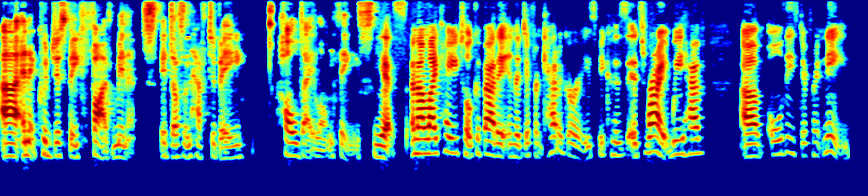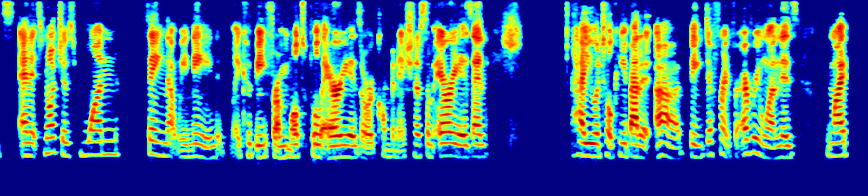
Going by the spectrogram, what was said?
Uh, and it could just be five minutes. It doesn't have to be whole day long things. Yes, and I like how you talk about it in the different categories because it's right. We have um, all these different needs, and it's not just one thing that we need. It could be from multiple areas or a combination of some areas. And how you were talking about it uh, being different for everyone is my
